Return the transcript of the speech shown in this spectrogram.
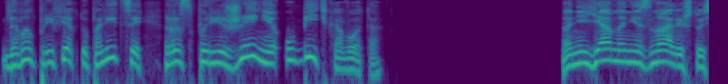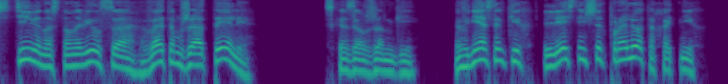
давал префекту полиции распоряжение убить кого-то». «Они явно не знали, что Стивен остановился в этом же отеле», — сказал Жанги, — «в нескольких лестничных пролетах от них».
